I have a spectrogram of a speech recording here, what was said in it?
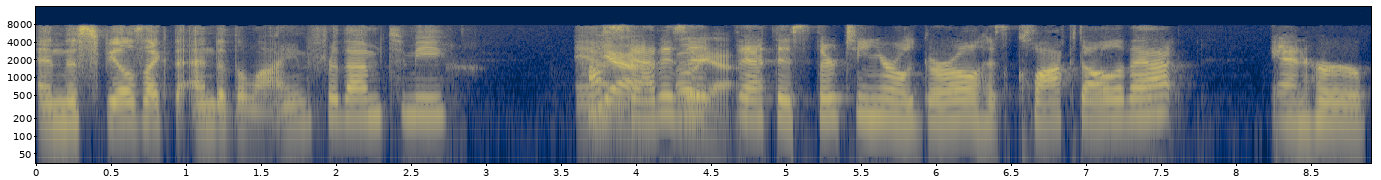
and this feels like the end of the line for them to me how Yeah. sad is Oh, it yeah. that this 13 year old girl has clocked all of that, and her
